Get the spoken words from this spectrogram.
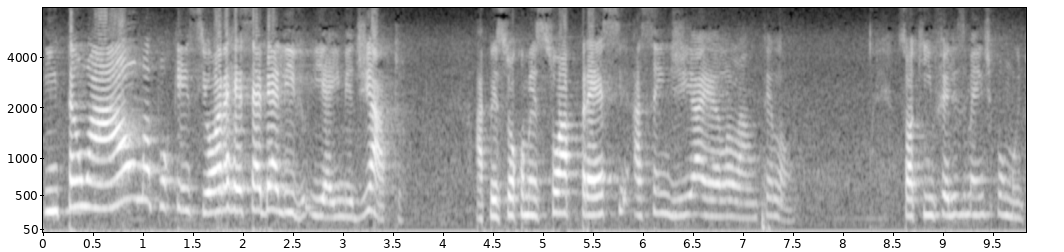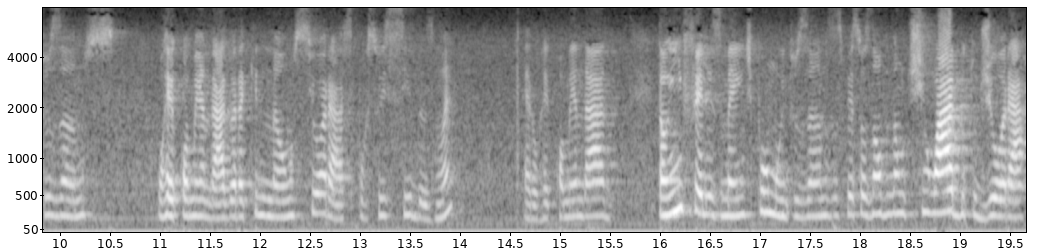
Então a alma por quem se ora recebe alívio e é imediato. A pessoa começou a prece, acendia ela lá no telão. Só que infelizmente por muitos anos o recomendado era que não se orasse por suicidas, não é? Era o recomendado. Então, infelizmente, por muitos anos as pessoas não, não tinham o hábito de orar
